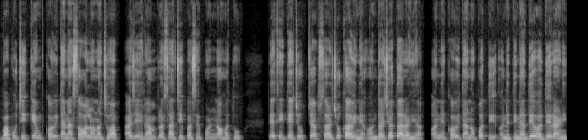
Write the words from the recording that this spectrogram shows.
બાપુજી કેમ કવિતાના સવાલોનો જવાબ આજે રામપ્રસાદજી પાસે પણ ન હતો. તેથી તે ચૂપચાપ સર ઝુકાવીને અંદર જતા રહ્યા અને કવિતાનો પતિ અને તેના દેવર દેરાણી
